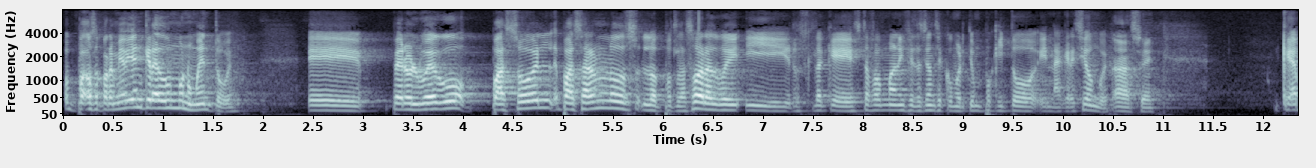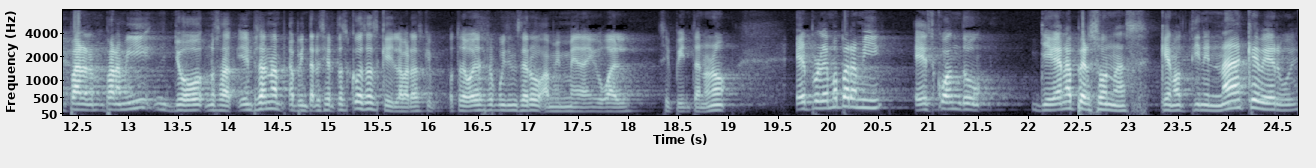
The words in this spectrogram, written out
o sea, para mí habían creado un monumento, güey. Eh, pero luego pasó el, pasaron los, lo- pues, las horas, güey, y resulta que esta manifestación se convirtió un poquito en agresión, güey. Ah, sí. Que para, para mí, yo, o sea, empezaron a, a pintar ciertas cosas que la verdad es que, te voy a ser muy sincero, a mí me da igual si pintan o no. El problema para mí es cuando llegan a personas que no tienen nada que ver, güey,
